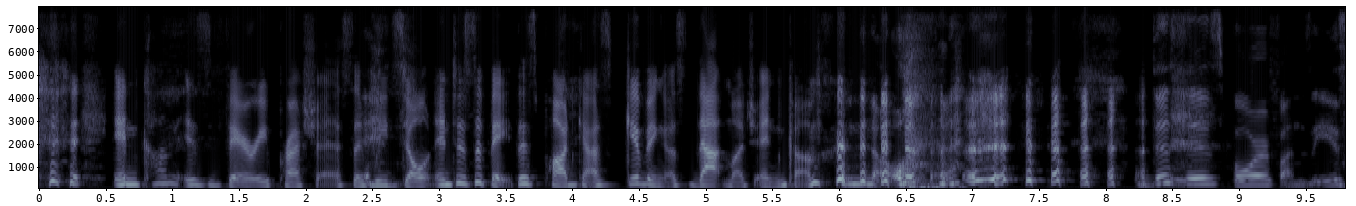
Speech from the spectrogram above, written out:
income is very precious, and we don't anticipate this podcast giving us that much income. No. this is for funsies.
